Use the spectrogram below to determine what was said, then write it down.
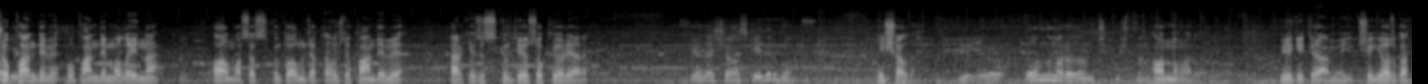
şu gelir- pandemi bu pandemi olayına olmasa sıkıntı olmayacaktı ama işte pandemi herkesi sıkıntıya sokuyor yani. Gene şans gelir mi? İnşallah. 10 numaradan mı çıkmıştı sana? 10 numara. Büyük ikramiye. Şey, Yozgat,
